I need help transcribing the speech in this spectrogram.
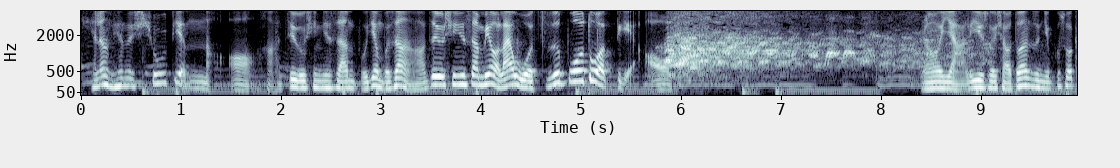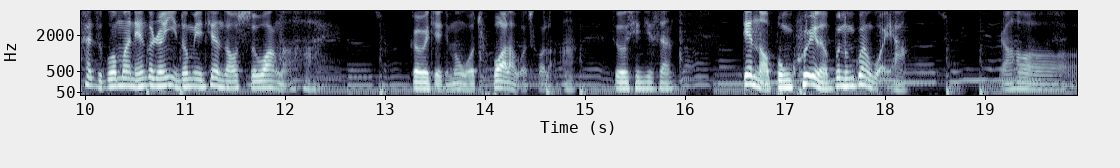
前两天在修电脑哈，这周星期三不见不散啊。这周星期三没有来，我直播剁屌。然后雅丽说小段子，你不说开直播吗？连个人影都没见着，失望了。嗨。哥哥姐姐们，我错了，我错了啊！这周星期三，电脑崩溃了，不能怪我呀。然后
